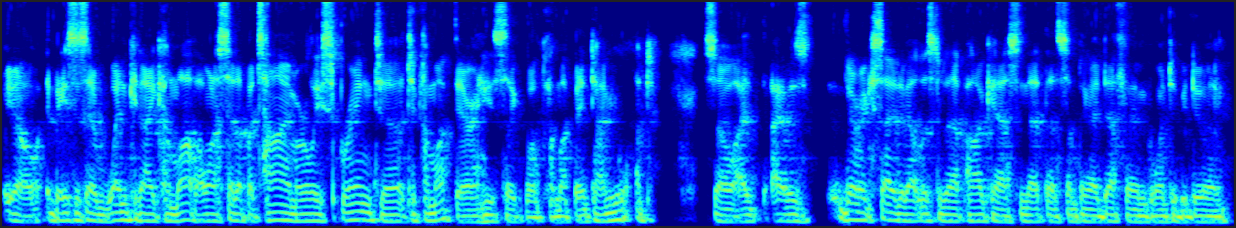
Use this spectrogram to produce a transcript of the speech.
you know, it basically said, when can I come up? I want to set up a time early spring to to come up there. And he's like, well, come up anytime you want. So I I was very excited about listening to that podcast, and that that's something I definitely am going to be doing.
